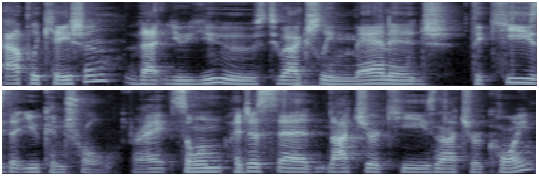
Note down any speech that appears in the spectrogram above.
application that you use to actually manage the keys that you control, right? So, when I just said not your keys, not your coin,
